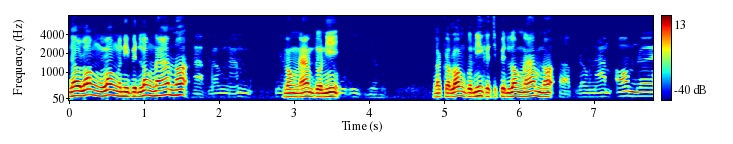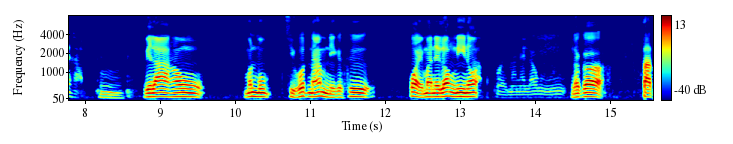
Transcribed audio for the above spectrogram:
แล้วร่องร่องอันนี้เป็นร่องน้ำเนาะ ครับร่องน้ำร่องน้ำตัวนี้ อีกอยู่แล้วก็ร่องตัวนี้ก็จะเป็นร่องน้ำเนาะครับร่องน้ำอ้อมเลยครับ อืมเวลาเฮา มันบ่สิหดน้ำนี่ก็คือ ปล่อยมาในร่องนี้เนาะ ครับปล่อยมาในร่องนี้แล้วก็ตัด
